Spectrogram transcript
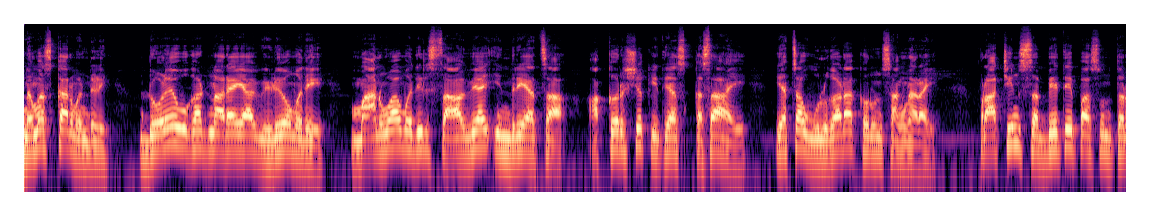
नमस्कार मंडळी. डोळे उघडणाऱ्या या व्हिडिओमध्ये मानवामधील सहाव्या इंद्रियाचा आकर्षक इतिहास कसा आहे याचा उलगाडा करून सांगणार आहे. प्राचीन सभ्यतेपासून तर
